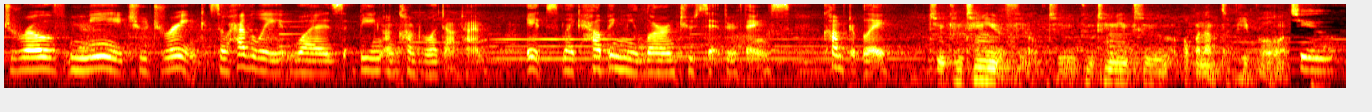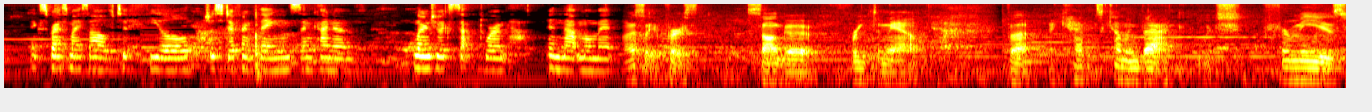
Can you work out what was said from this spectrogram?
drove me to drink so heavily was being uncomfortable at downtime. It's like helping me learn to sit through things comfortably. to continue to feel, to continue to open up to people. To express myself, to feel just different things and kind of learn to accept where I'm at in that moment. Honestly, at first, Sangha freaked me out, but I kept coming back, which for me is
